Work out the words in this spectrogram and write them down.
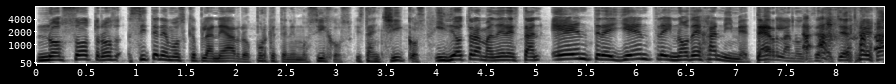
Nosotros sí tenemos que planearlo porque tenemos hijos, están chicos y de otra manera están entre y entre y no dejan ni meterla, nos dice la chévere.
